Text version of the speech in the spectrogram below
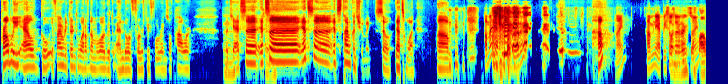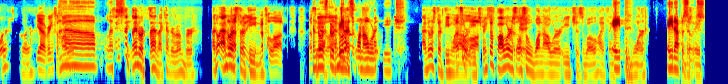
Probably I'll go if I return to one of them. I'll go to Andor first before Rings of Power. But Mm. yeah, it's a it's same. a it's a it's time consuming. So that's one. Um, How many episodes are there? huh? Nine? How many episodes the are there? Rings of Nine? Power? Or Yeah, Rings of Power. Uh, I think let's it's see. like nine or ten. I can't remember. I know Oh, Andor's that's really- thirteen. that's a lot. That's Andor's a lot. thirteen. Andor- That's one hour each. Andor's 13, one That's hour each. Rings of Power is Okay. also one hour each as well. I think Eight. more. Eight episodes. eight.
